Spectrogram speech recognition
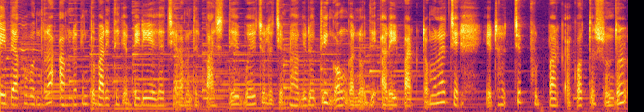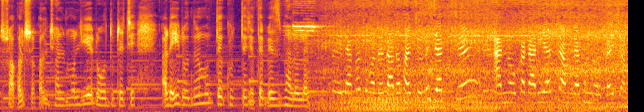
এই দেখো বন্ধুরা আমরা কিন্তু বাড়ি থেকে বেরিয়ে গেছি আর আমাদের পাশ দিয়ে বয়ে চলেছে ভাগীরথী গঙ্গা নদী। আর এই পার্কটা মনে হচ্ছে এটা হচ্ছে ফুড পার্ক। আর কত সুন্দর সকাল সকাল ঝলমলিয়ে রোদ উঠেছে। আর এই রোদের মধ্যে ঘুরতে যেতে বেশ ভালো লাগে। দেখো তোমাদের দাদা ভাই চলে যাচ্ছে আর নৌকা দাঁড়িয়ে আছে আমরা এখন নৌকায় যাব।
